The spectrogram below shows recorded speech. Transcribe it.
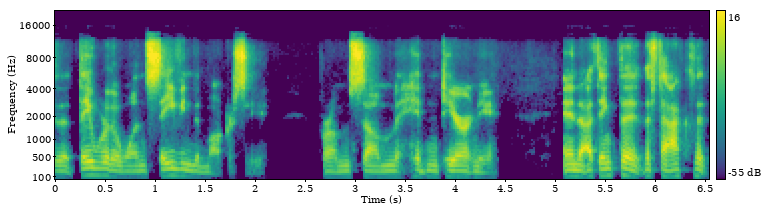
that they were the ones saving democracy from some hidden tyranny. And I think that the fact that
